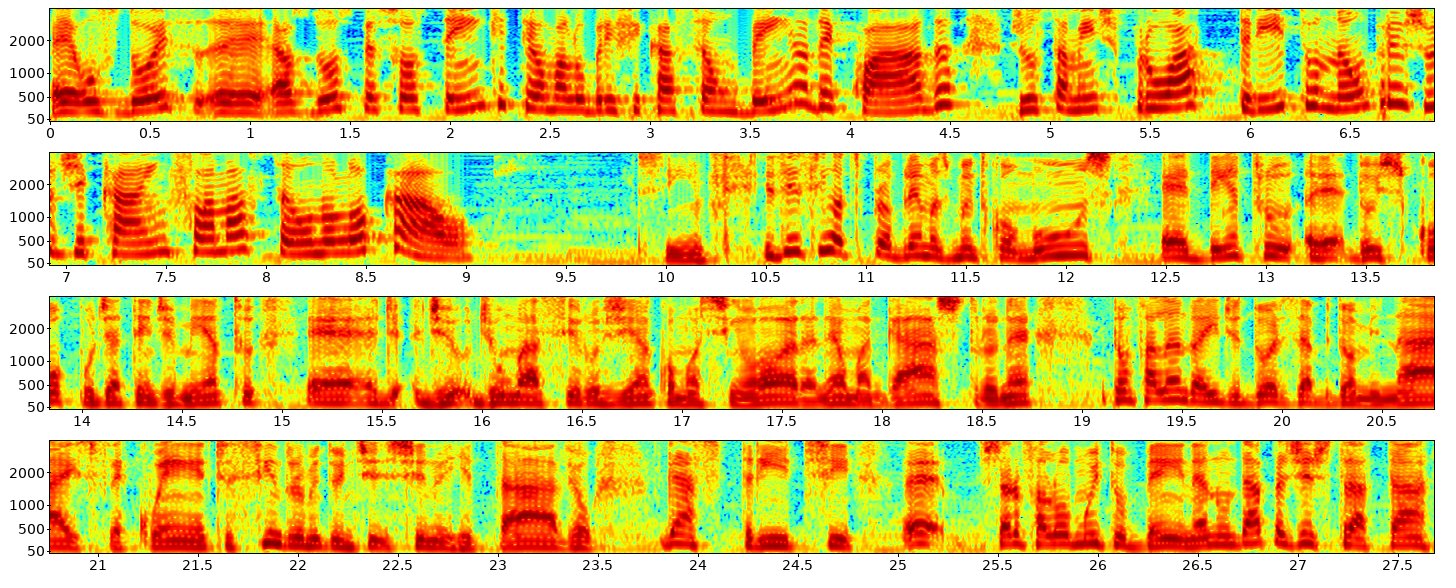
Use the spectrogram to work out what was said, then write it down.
é, os dois, é, as duas pessoas têm que ter uma lubrificação bem adequada, justamente para o atrito não prejudicar a inflamação no local. Sim. Existem outros problemas muito comuns é, dentro é, do escopo de atendimento é, de, de, uma cirurgiã como a senhora, né, uma gastro, né? Estão falando aí de dores abdominais frequentes, síndrome do intestino irritável, gastrite. É, a senhora falou muito bem, né? Não dá para a gente tratar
